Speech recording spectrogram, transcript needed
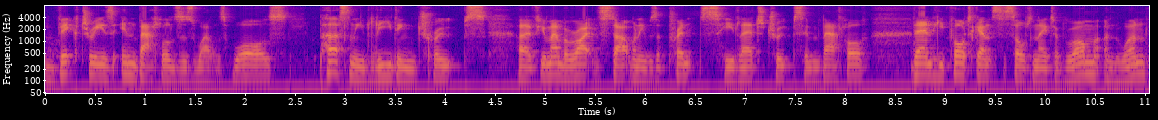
victories in battles as well as wars, personally leading troops. Uh, if you remember right at the start, when he was a prince, he led troops in battle. Then he fought against the Sultanate of Rum and won.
